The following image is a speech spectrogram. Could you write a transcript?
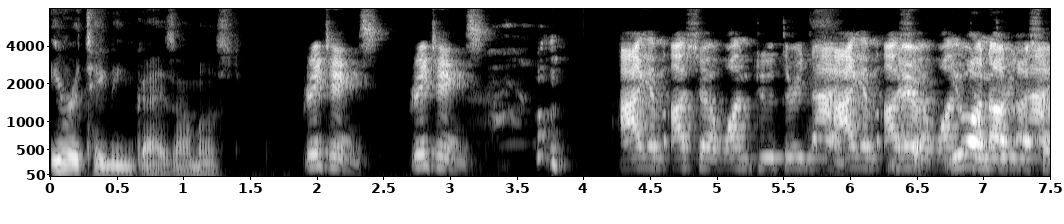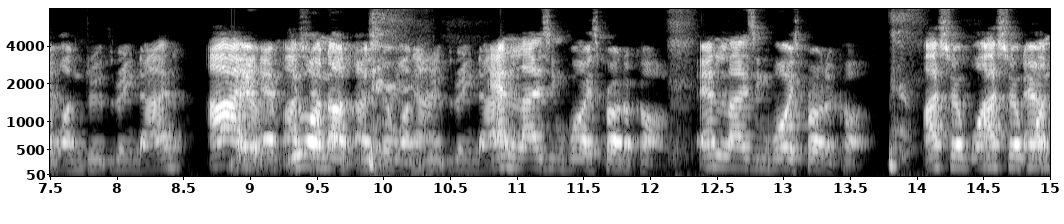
irritating guys almost. Greetings. Greetings. I am Usher one two three nine. I am Usher one. You are not Usher one two three nine. I am Usher. You are not Usher one two three nine. Analyzing voice protocol. Analyzing voice protocol. Usher one. Usher one.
